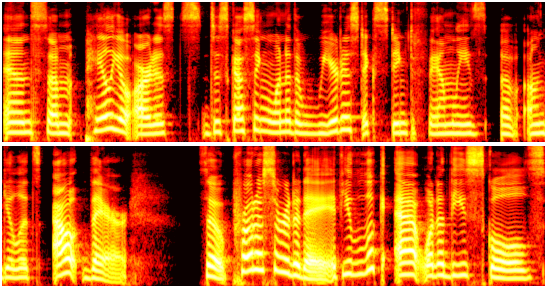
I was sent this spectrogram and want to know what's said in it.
and some paleo artists discussing one of the weirdest extinct families of ungulates out there. So, Protoceratidae, if you look at one of these skulls,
